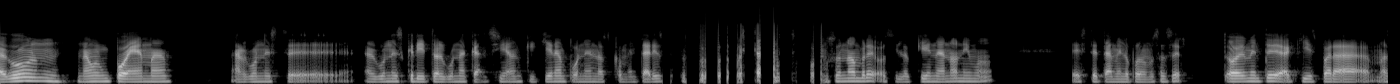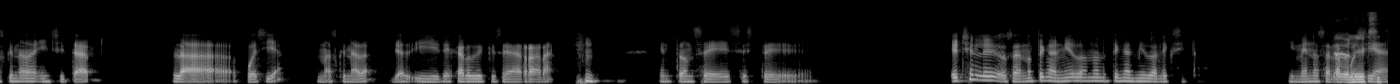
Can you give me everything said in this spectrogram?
algún un poema, algún este algún escrito, alguna canción que quieran poner en los comentarios, pues, su nombre o si lo quieren anónimo, este también lo podemos hacer. Obviamente aquí es para más que nada incitar la poesía, más que nada, y dejar de que sea rara. Entonces, este échenle, o sea, no tengan miedo, no le tengan miedo al éxito y menos a la poesía.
